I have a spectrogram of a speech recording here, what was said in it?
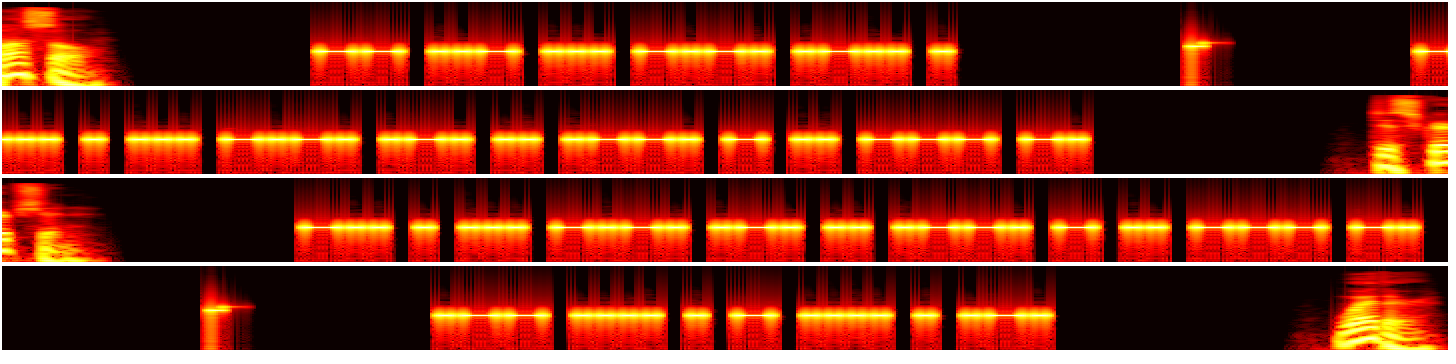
Muscle. Description. Weather.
